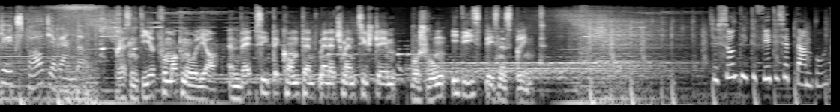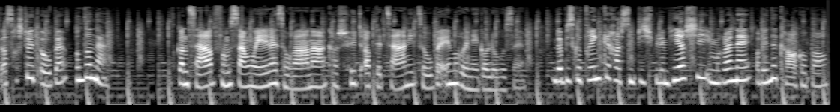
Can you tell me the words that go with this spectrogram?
Radio X Party Agenda. Präsentiert von Magnolia, einem Webseite-Content-Management-System, das Schwung in dein Business bringt. Es ist Sonntag, der 4. September. Das kannst du heute oben unternehmen. Das Konzert von Samuele Sorana kannst du heute ab der 10 Uhr oben im René hören. Und etwas trinken kannst du zum Beispiel im Hirschi, im René oder in der Cargo Bar.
